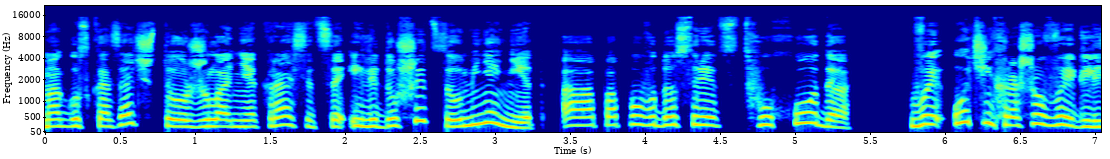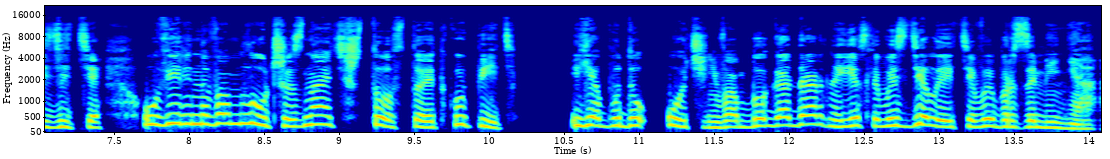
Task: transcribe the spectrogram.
Могу сказать, что желания краситься или душиться у меня нет, а по поводу средств ухода вы очень хорошо выглядите. Уверена, вам лучше знать, что стоит купить. Я буду очень вам благодарна, если вы сделаете выбор за меня.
